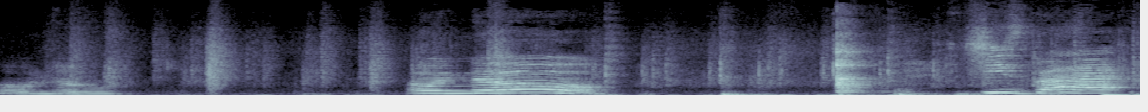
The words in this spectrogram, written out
oh no. Oh no! She's back!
